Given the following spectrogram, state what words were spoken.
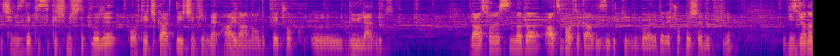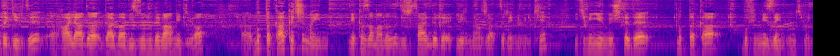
içimizdeki sıkışmışlıkları ortaya çıkarttığı için filme hayran olduk ve çok e, büyülendik. Daha sonrasında da Altın Portakal'da izledik filmi bu arada ve çok başarılı bir film. Vizyona da girdi. E, hala da galiba vizyonu devam ediyor. E, mutlaka kaçırmayın. Yakın zamanda da dijitalde de yerini alacaktır eminim ki. 2023'te de mutlaka bu filmi izleyin unutmayın.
